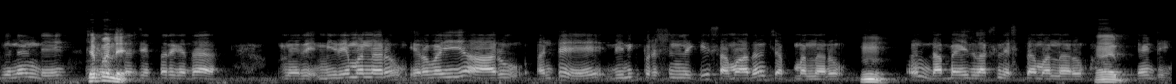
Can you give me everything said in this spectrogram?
వినండి. చెప్పండి. చెప్పారు కదా. మీరు మీరేమన్నారు? ఇరవై ఆరు అంటే దీనికి ప్రశ్నలకి సమాధానం చెప్పమన్నారు. డెబ్బై ఐదు లక్షలు ఇస్తామన్నారు. ఏంటి?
